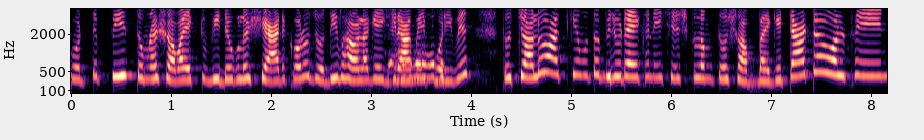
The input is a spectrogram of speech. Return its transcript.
করতে প্লিজ তোমরা সবাই একটু ভিডিওগুলো শেয়ার করো যদি ভালো লাগে এই গ্রামের পরিবেশ। তো চলো আজকের মতো ভিডিওটা এখানেই শেষ করলাম। তো সবাইকে টাটা অল ফ্রেন্ড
